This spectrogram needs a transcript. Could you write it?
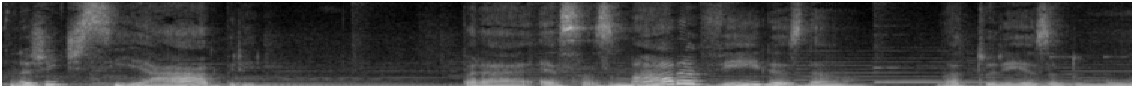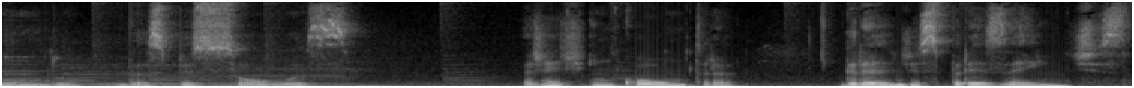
Quando a gente se abre para essas maravilhas da natureza, do mundo, das pessoas, a gente encontra grandes presentes.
